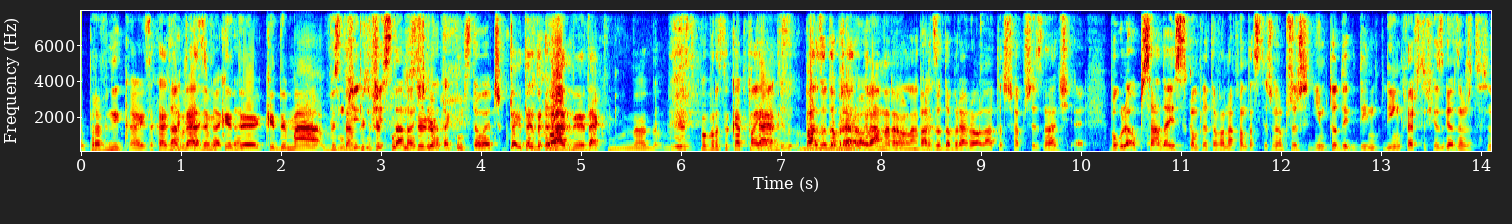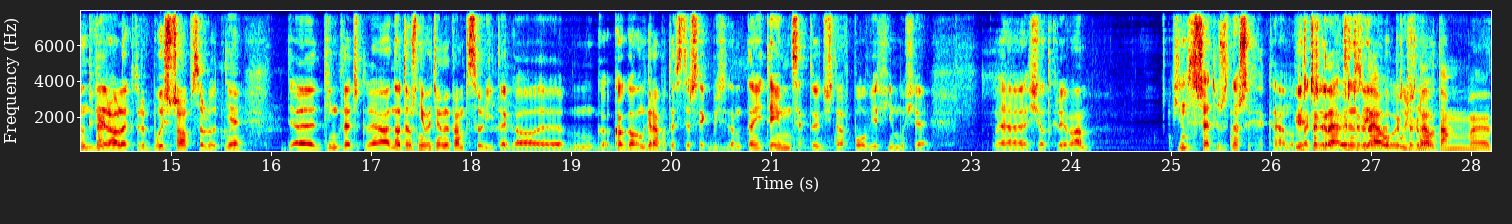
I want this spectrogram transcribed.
e, prawnika i za każdym Tak, tak, razem, tak, kiedy, kiedy ma wystąpić Musi, musi przed stanąć publicznością, na takim stołeczku. Tak, tak, dokładnie, tak. No, no, jest po prostu kapitalnie. Fajna, bardzo, dobrze grana rola. Bardzo tak. dobra rola, to trzeba przyznać. E, W ogóle obsada jest skompletowana fantastycznie. No przede wszystkim Tudyk, Din- Dinklage, to się zgadzam, że to są dwie Tak. role, które błyszczą absolutnie. Dinklage gra, no to już nie będziemy wam psuli tego, e, ko- kogo on gra, bo to jest też jakby tam taj- tajemnica, która gdzieś tam w połowie filmu się e, się odkrywa. Film zszedł już z naszych ekranów. Jeszcze, gra, jeszcze, grał, jeszcze grał tam e,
